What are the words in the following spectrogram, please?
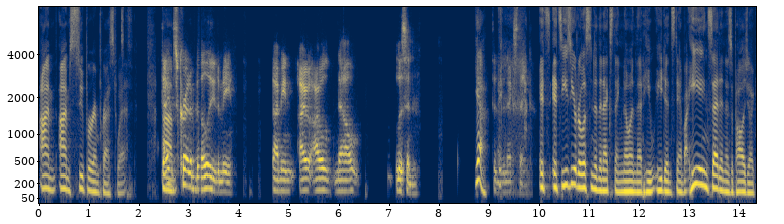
I'm I'm super impressed with. That's um, credibility to me. I mean, I I will now listen yeah. to the next thing. It's it's easier to listen to the next thing knowing that he he didn't stand by. He even said in his apology like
